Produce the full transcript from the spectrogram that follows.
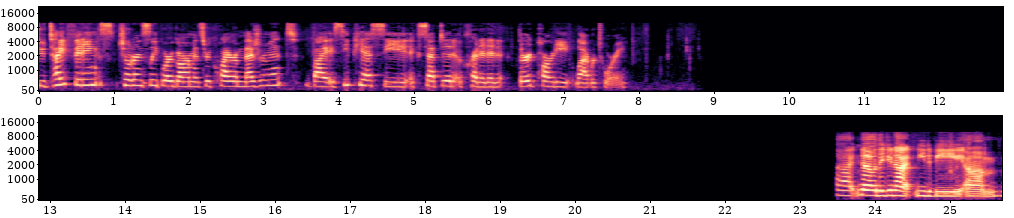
Do tight fitting children's sleepwear garments require a measurement by a CPSC accepted accredited third party laboratory? Uh, no, they do not need to be um,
